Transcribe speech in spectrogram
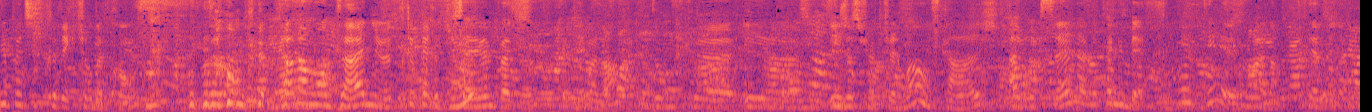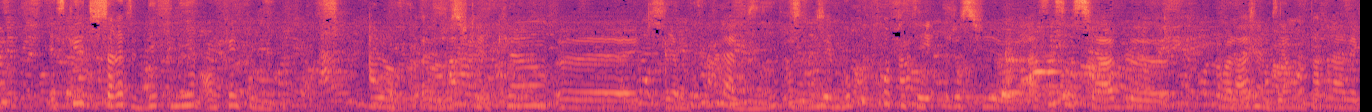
Plus petite préfecture de France. Donc dans la montagne, très perdue. Je même pas ça. Voilà. Donc, euh, et, euh, et je suis actuellement en stage à Bruxelles, à l'hôtel Hubert. Ok, Voilà. très bien. Est-ce que tu saurais te définir en quelques mots? Alors, euh, je suis quelqu'un qui aime beaucoup la vie. J'aime beaucoup profiter. Je suis assez sociable. voilà, j'aime bien parler avec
